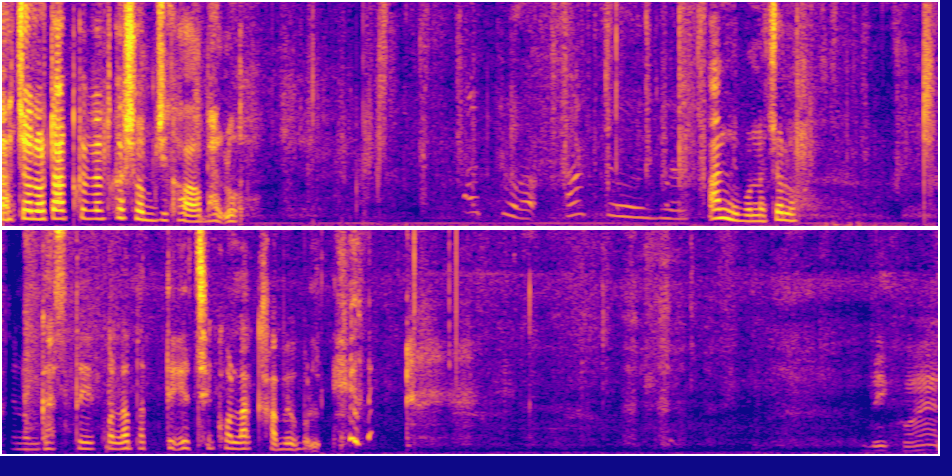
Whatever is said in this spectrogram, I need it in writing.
না চলো টাটকা টাটকা সবজি খাওয়া ভালো। আর নিব না চলো। গাছ থেকে কলা পাততে গেছে কলা খাবে বলে। দেখো হ্যাঁ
